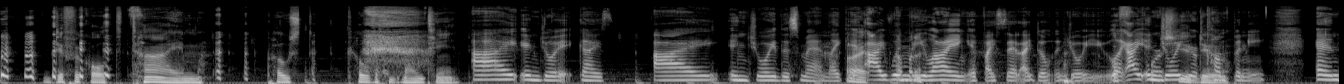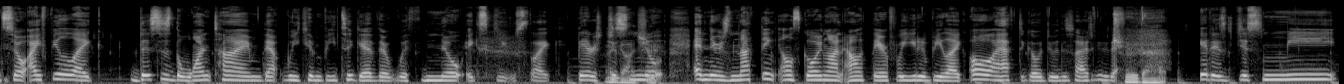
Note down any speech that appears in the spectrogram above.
difficult time post COVID 19. I enjoy it, guys. I enjoy this man. Like right, I would I'm be lying if I said I don't enjoy you. Like I enjoy you your do. company. And so I feel like this is the one time that we can be together with no excuse. Like there's just no you. and there's nothing else going on out there for you to be like, "Oh, I have to go do this, I have to do that." True that. It is just me,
